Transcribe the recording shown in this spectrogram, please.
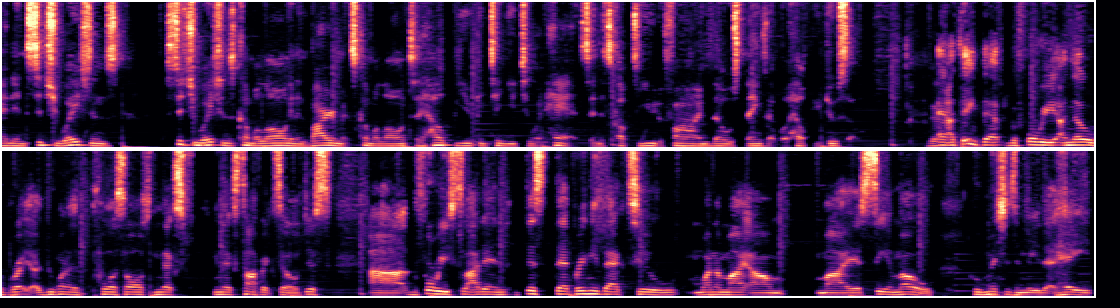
And in situations situations come along and environments come along to help you continue to enhance. And it's up to you to find those things that will help you do so. And I think that before we, I know I do want to pull us all to the next next topic. So just uh, before we slide in, this that brings me back to one of my um my CMO who mentioned to me that hey,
